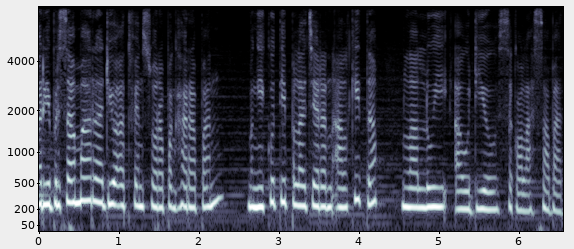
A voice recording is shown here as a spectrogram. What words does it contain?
Mari bersama Radio Advent Suara Pengharapan mengikuti pelajaran Alkitab melalui audio Sekolah Sabat.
